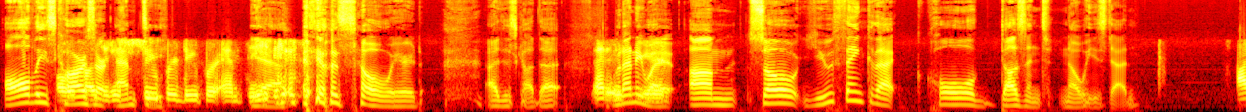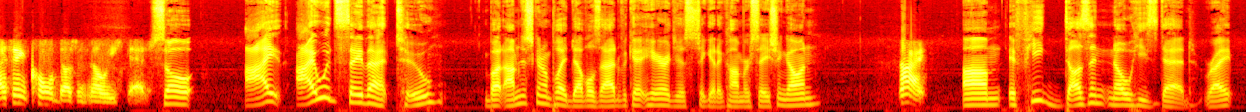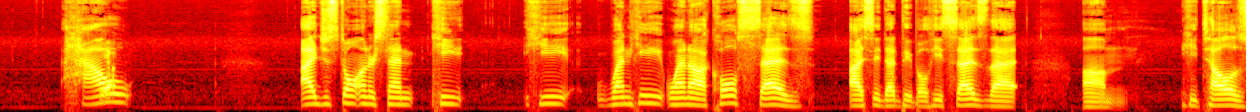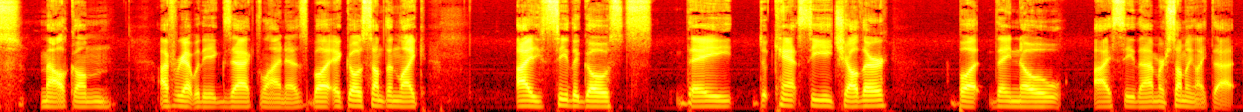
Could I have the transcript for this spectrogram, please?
All these All the cars are just empty. Super duper empty. Yeah. it was so weird. I just got that. That is But anyway, weird. um so you think that Cole doesn't know he's dead. I think Cole doesn't know he's dead. So I I would say that too, but I'm just going to play devil's advocate here just to get a conversation going. All right. Um, if he doesn't know he's dead, right? How? I just don't understand. He, he, when he, when uh, Cole says, "I see dead people," he says that, um, he tells Malcolm, I forget what the exact line is, but it goes something like, "I see the ghosts. They d- can't see each other, but they know I see them," or something like that.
